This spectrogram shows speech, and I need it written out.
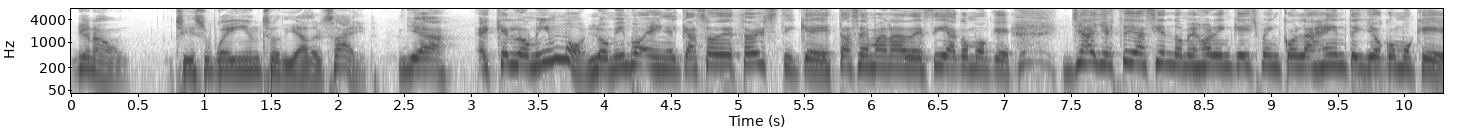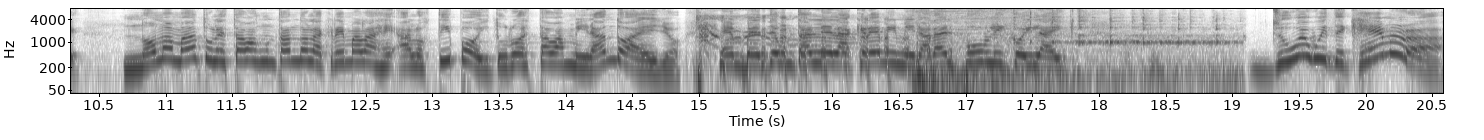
you know, she's way into the other side. Ya, es que es lo mismo, lo mismo en el caso de Thirsty, que esta semana decía como que, ya, yo estoy haciendo mejor engagement con la gente, y yo como que, no mamá, tú le estabas juntando la crema a, la a los tipos y tú lo estabas mirando a ellos, en vez de untarle la crema y mirar al público y like... Do it with the camera.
